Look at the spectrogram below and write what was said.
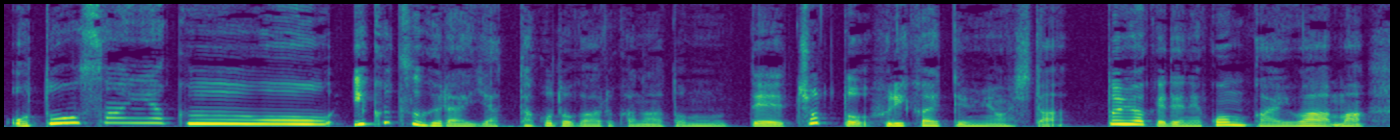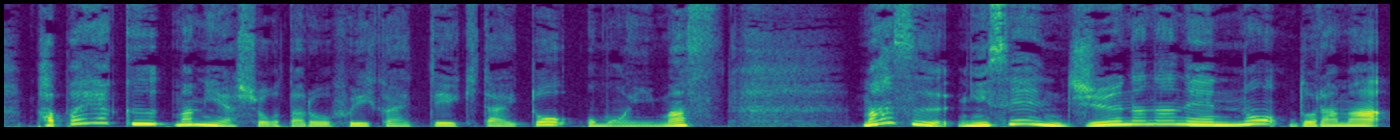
お父さん役をいくつぐらいやったことがあるかなと思ってちょっと振り返ってみました。というわけでね今回は、まあ、パパ役間宮祥太朗を振り返っていきたいと思います。まず2017年のドラマ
